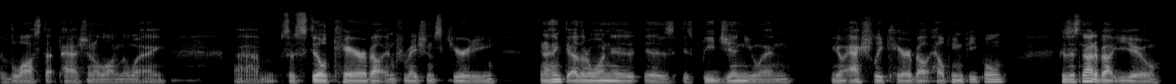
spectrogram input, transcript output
have lost that passion along the way. Um, so still care about information security. And I think the other one is, is, is be genuine, you know, actually care about helping people because it's not about you,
